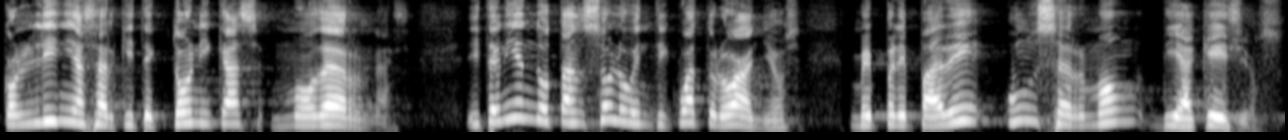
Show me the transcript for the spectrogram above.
con líneas arquitectónicas modernas. Y teniendo tan solo 24 años, me preparé un sermón de aquellos.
